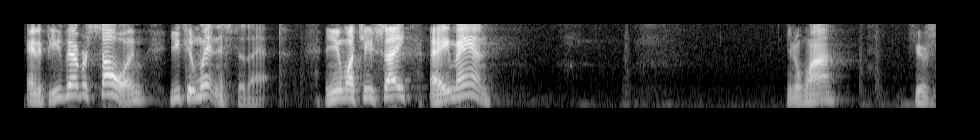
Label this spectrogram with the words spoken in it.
And if you've ever saw him, you can witness to that. And you know what you say? Amen. You know why? Here's,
